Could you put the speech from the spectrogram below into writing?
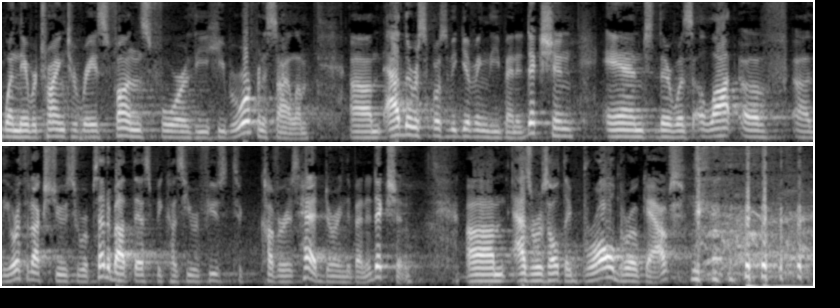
when they were trying to raise funds for the Hebrew Orphan Asylum. Um, Adler was supposed to be giving the benediction, and there was a lot of uh, the Orthodox Jews who were upset about this because he refused to cover his head during the benediction. Um, as a result, a brawl broke out.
